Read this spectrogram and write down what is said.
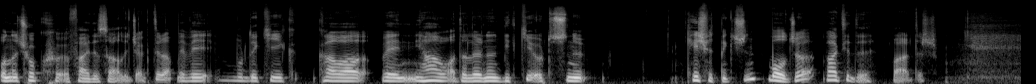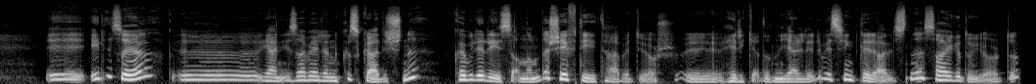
ona çok fayda sağlayacaktır. Ve buradaki Kava ve Nihao adalarının bitki örtüsünü keşfetmek için bolca vakti de vardır. E, Eliza'ya e, yani Isabella'nın kız kardeşine kabile reisi anlamında şef diye hitap ediyor e, her iki adının yerleri ve Sinclair ailesine saygı duyuyordu.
